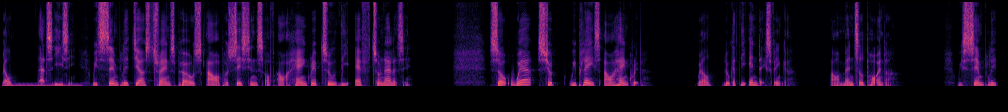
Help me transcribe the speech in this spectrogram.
Well, that's easy. We simply just transpose our positions of our hand grip to the F tonality. So where should we place our hand grip? Well, look at the index finger, our mental pointer. We simply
